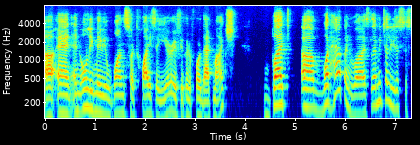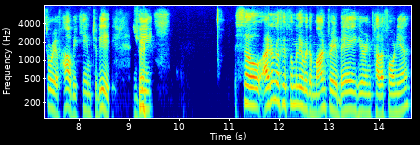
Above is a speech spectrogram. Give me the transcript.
uh, and, and only maybe once or twice a year if you could afford that much. But uh, what happened was, let me tell you just the story of how we came to be. Sure. The, so I don't know if you're familiar with the Monterey Bay here in California.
